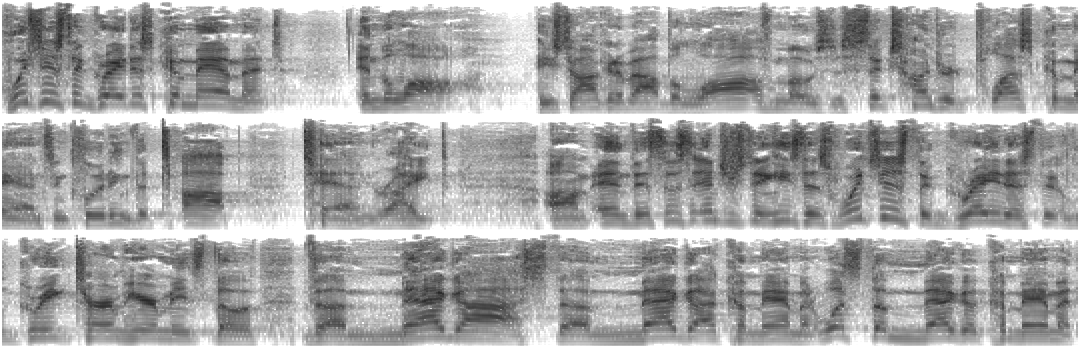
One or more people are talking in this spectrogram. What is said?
which is the greatest commandment in the law? He's talking about the law of Moses, 600 plus commands, including the top 10, right? Um, and this is interesting. He says, which is the greatest? The Greek term here means the, the megas, the mega commandment. What's the mega commandment?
